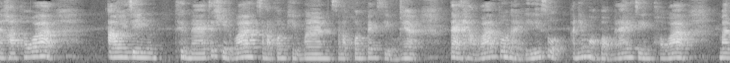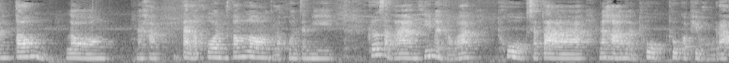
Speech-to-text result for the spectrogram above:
นะคะ เพราะว่าเอาจริงๆถึงแม้จะเขียนว่าสำหรับคนผิวมันสำหรับคนเป็นสิวเนี่ยแต่ถามว่าตัวไหนดีที่สุด อันนี้หมอบอกไม่ได้จริง เพราะว่ามันต้องลอง นะคะ แต่ละคนต้องลองแต่ละคนจะมีเครื่องสำอางที่เหมือนกับว่าถูกชะตานะคะ เหมือนถูกถูกกับผิวของเรา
